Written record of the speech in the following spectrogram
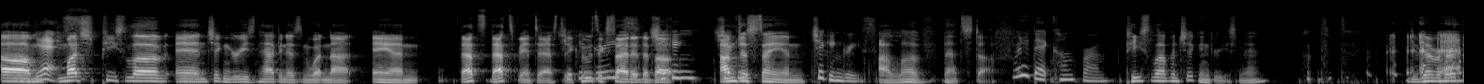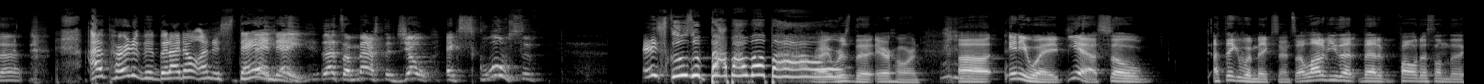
Um, Yes. Much peace, love, and chicken grease and happiness and whatnot. And that's that's fantastic. Chicken Who's grease? excited about? Chicken- I'm just saying. Chicken grease. I love that stuff. Where did that come from? Peace, love, and chicken grease, man. You've never heard that? I've heard of it, but I don't understand it. Hey, that's a Master Joe exclusive. Exclusive. Bow, bow, bow, bow. Right, where's the air horn? Uh, anyway, yeah, so I think it would make sense. A lot of you that, that followed us on the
